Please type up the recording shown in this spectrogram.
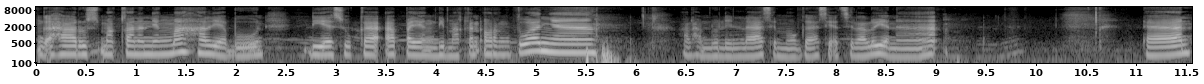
Nggak harus makanan yang mahal ya bun. Dia suka apa yang dimakan orang tuanya. Alhamdulillah semoga sehat selalu ya nak. Dan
